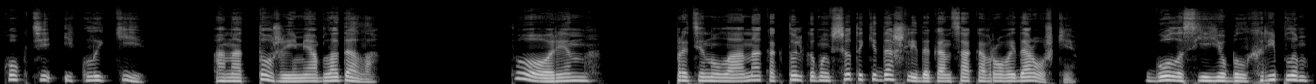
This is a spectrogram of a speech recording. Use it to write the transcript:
Когти и клыки. Она тоже ими обладала. «Торин», — протянула она, как только мы все-таки дошли до конца ковровой дорожки. Голос ее был хриплым,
